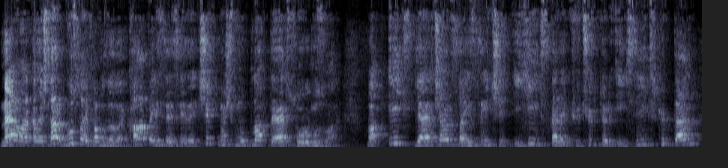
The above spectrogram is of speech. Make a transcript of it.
Merhaba arkadaşlar bu sayfamızda da KPSS'de çıkmış mutlak değer sorumuz var. Bak x gerçel sayısı için 2x kare küçüktür eksi x küpten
